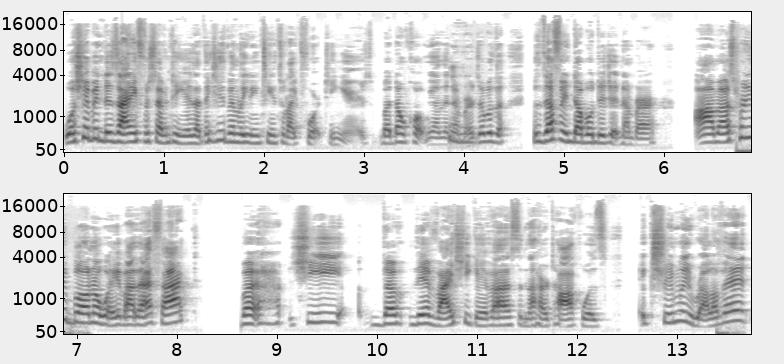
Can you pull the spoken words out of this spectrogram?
Well, she's been designing for 17 years. I think she's been leading teams for like 14 years, but don't quote me on the numbers. It was a, it was definitely a double digit number. Um, I was pretty blown away by that fact. But she, the the advice she gave us in the, her talk was extremely relevant.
